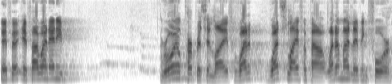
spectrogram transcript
If, if I want any royal purpose in life, what, what's life about? What am I living for?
